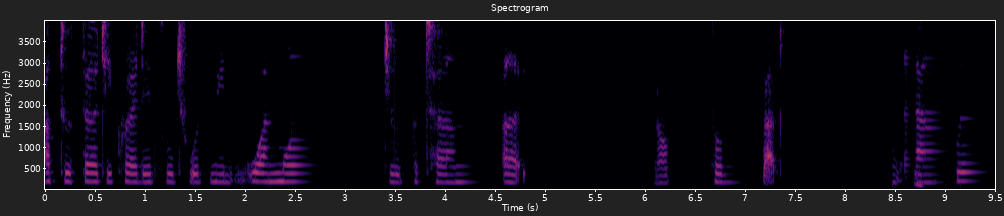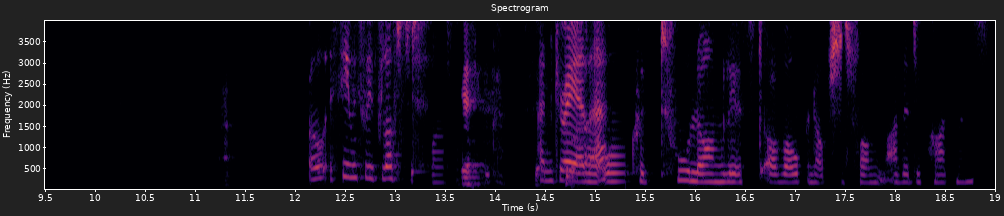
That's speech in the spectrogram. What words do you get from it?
up to 30 credits, which would mean one module per term. Uh, so that. oh, it seems we've lost Andrea there. Or could too long list of open options from other departments.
